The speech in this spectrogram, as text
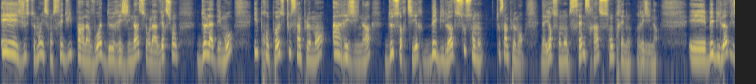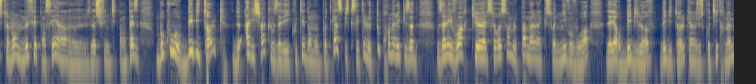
et justement ils sont séduits par la voix de Regina sur la version de la démo. Ils proposent tout simplement à Regina de sortir Baby Love sous son nom tout simplement. D'ailleurs, son nom de scène sera son prénom, Regina. Et Baby Love, justement, me fait penser, hein, euh, là je fais une petite parenthèse, beaucoup au Baby Talk de Alicia que vous avez écouté dans mon podcast, puisque c'était le tout premier épisode. Vous allez voir qu'elle se ressemble pas mal, hein, que ce soit niveau voix. D'ailleurs, Baby Love, Baby Talk, hein, jusqu'au titre même.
